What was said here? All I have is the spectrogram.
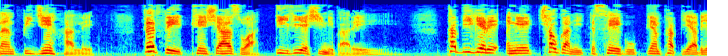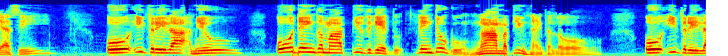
လံတီးခြင်းဟာလေသက်သေထင်ရှားစွာတည်လျက်ရှိနေပါတယ်ဖတ်ပြီးခဲ့တဲ့အငယ်6ကနေ10ကိုပြန်ဖတ်ပြပါရစေ။အိုဣသရေလအမျိုးအိုဒိန်သမားပြုတဲ့ကဲ့သို့သင်တို့ကိုငါမပြုနိုင်သလော။ အိုဣသရေလ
